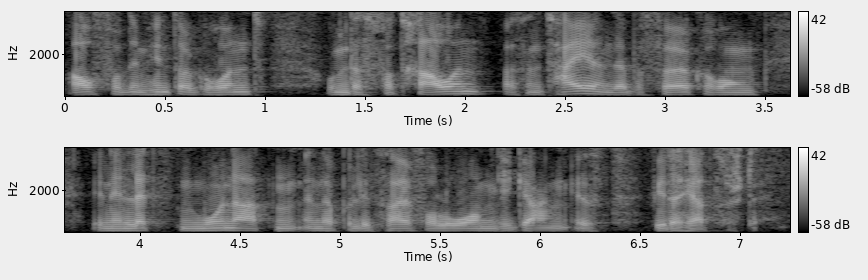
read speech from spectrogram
auch vor dem Hintergrund, um das Vertrauen, was in Teilen der Bevölkerung in den letzten Monaten in der Polizei verloren gegangen ist, wiederherzustellen.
